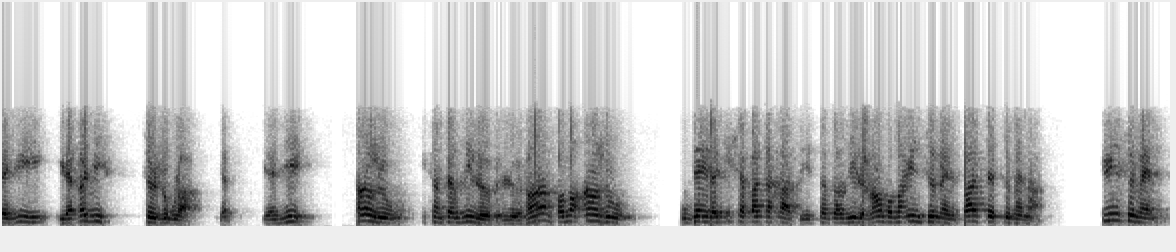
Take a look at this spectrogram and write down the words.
a dit, il n'a pas dit ce jour-là. Il, a dit un jour. Il s'interdit le, vin pendant un jour. Ou bien il a dit Shabbat Achat. Il s'interdit le vin pendant une semaine, pas cette semaine-là. Une semaine.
